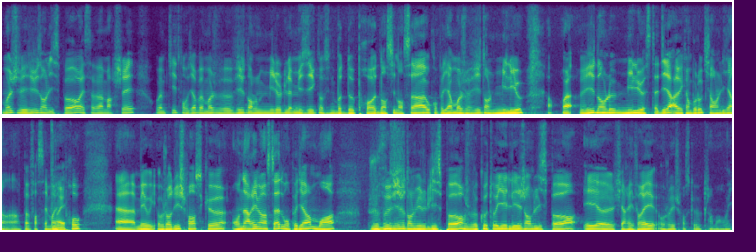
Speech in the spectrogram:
moi je vais vivre dans l'e-sport et ça va marcher. Ou même titre qu'on peut dire bah moi je veux vivre dans le milieu de la musique, dans une boîte de prod, dans ci dans ça. Ou qu'on peut dire moi je veux vivre dans le milieu. Alors voilà, vivre dans le milieu, c'est-à-dire avec un boulot qui est en lien, hein, pas forcément Ouais. être pro. Euh, mais oui, aujourd'hui je pense que on arrive à un stade où on peut dire moi je veux vivre dans le milieu de l'e-sport, je veux côtoyer les gens de l'e-sport et euh, j'y arriverai. Aujourd'hui je pense que clairement oui.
